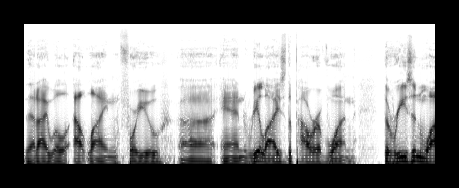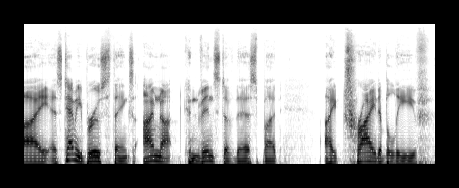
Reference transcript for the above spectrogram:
that I will outline for you uh, and realize the power of one. The reason why, as Tammy Bruce thinks, I'm not convinced of this, but I try to believe.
